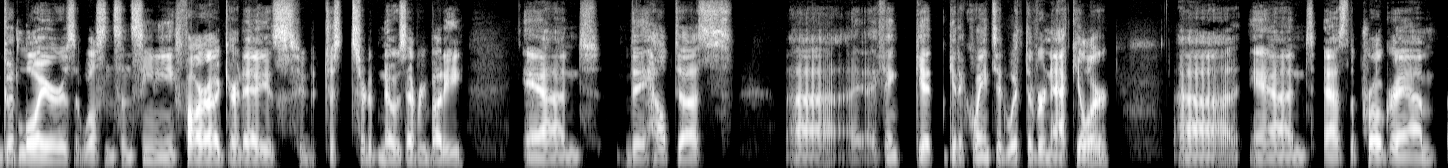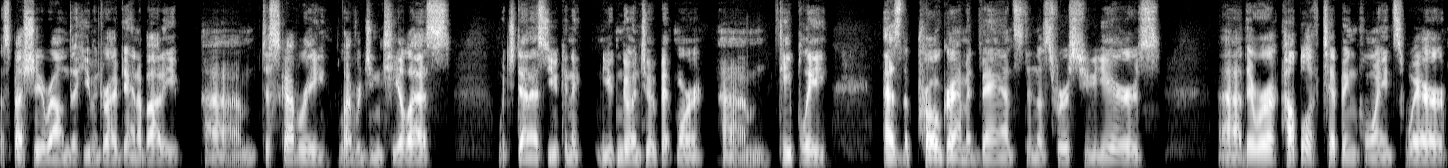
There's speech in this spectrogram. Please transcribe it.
good lawyers Wilson Sonsini, Farah Gardez, who just sort of knows everybody. And they helped us, uh, I, I, think, get get acquainted with the vernacular uh, and as the program, especially around the human derived antibody um, discovery, leveraging TLS, which Dennis, you can you can go into a bit more um, deeply. As the program advanced in those first few years, uh, there were a couple of tipping points where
